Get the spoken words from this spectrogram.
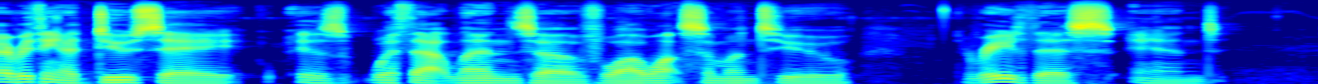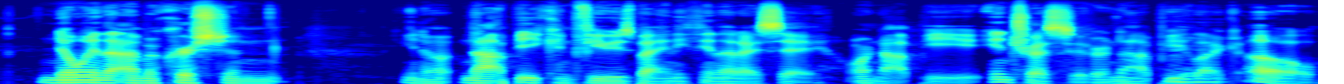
everything I do say is with that lens of, well, I want someone to read this and knowing that I'm a Christian, you know, not be confused by anything that I say or not be interested or not be Mhm. like, oh,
